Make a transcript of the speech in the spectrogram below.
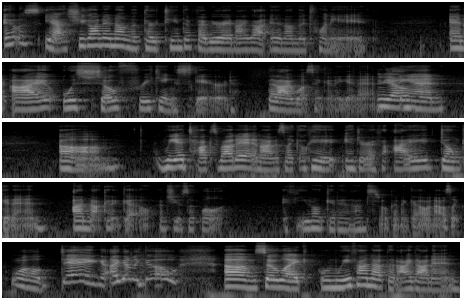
it was, yeah, she got in on the 13th of February and I got in on the 28th. And I was so freaking scared that I wasn't going to get in. Yeah. And um, we had talked about it and I was like, okay, Andrea, if I don't get in, I'm not going to go. And she was like, well, if you don't get in, I'm still going to go. And I was like, well, dang, I got to go. Um, so, like, when we found out that I got in,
